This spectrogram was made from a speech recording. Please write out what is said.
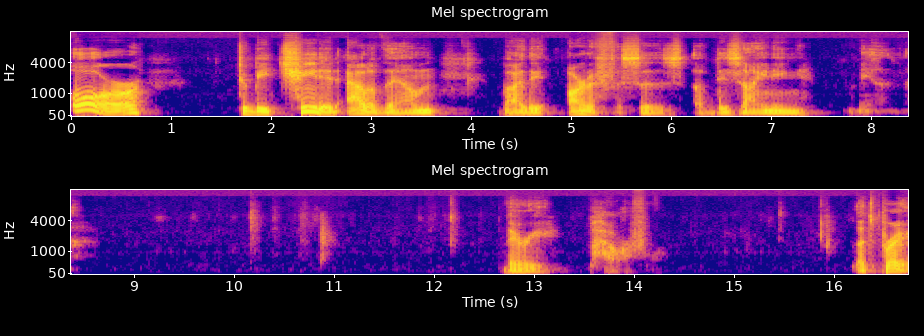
or to be cheated out of them by the artifices of designing men. Very powerful. Let's pray.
